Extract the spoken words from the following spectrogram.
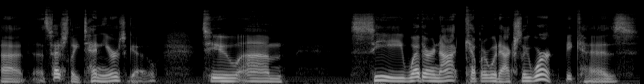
uh, essentially 10 years ago, to um, see whether or not Kepler would actually work because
